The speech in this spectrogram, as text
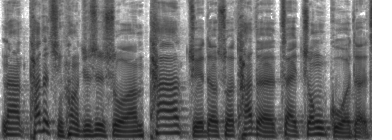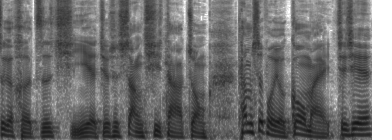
那他的情况就是说，他觉得说他的在中国的这个合资企业就是上汽大众，他们是否有购买这些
